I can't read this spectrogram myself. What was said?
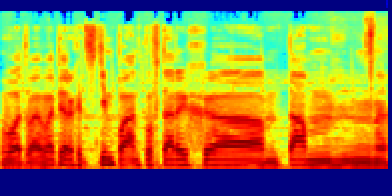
Вот, во- во-первых, это стимпанк, во-вторых, эм, там...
